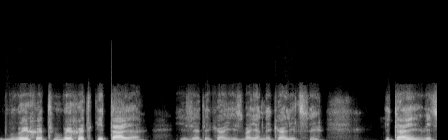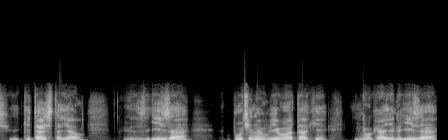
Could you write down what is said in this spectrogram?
выход, выход Китая из этой из военной коалиции. Китай, ведь Китай стоял и за Путиным в его атаке на Украину, и за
